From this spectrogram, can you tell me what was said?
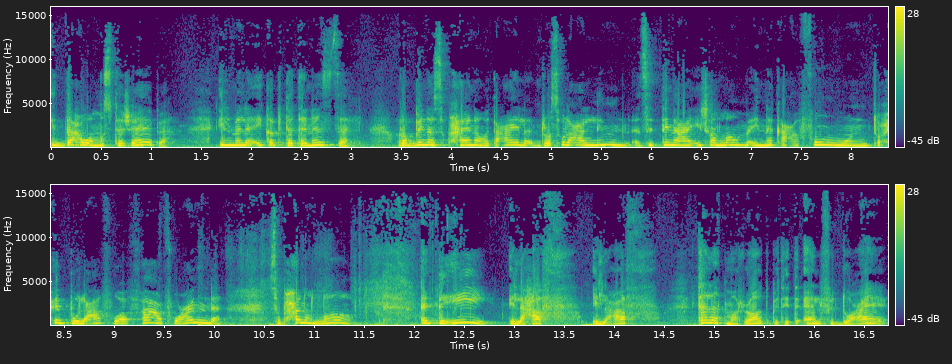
الدعوة مستجابة. الملائكة بتتنزل. ربنا سبحانه وتعالى الرسول علمنا ستنا عائشة اللهم إنك عفو تحب العفو فاعف عنا. سبحان الله. قد إيه العفو العفو ثلاث مرات بتتقال في الدعاء.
